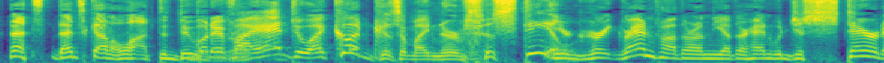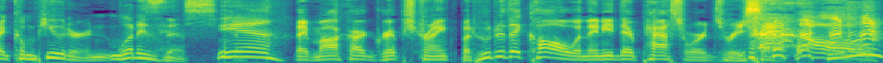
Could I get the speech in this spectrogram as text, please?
see. That's that's got a lot to do. With But if it, I had to, I could because of my nerves of steel. your great grandfather, on the other hand, would just stare at a computer and what is this? yeah. They mock our grip strength, but who do they call when they need their passwords reset? Oh,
